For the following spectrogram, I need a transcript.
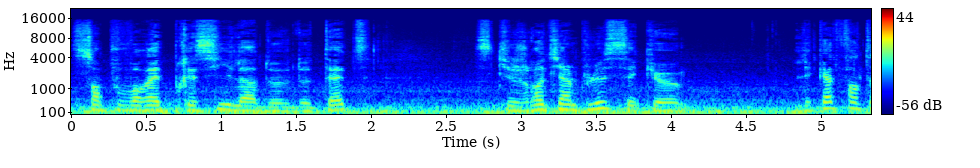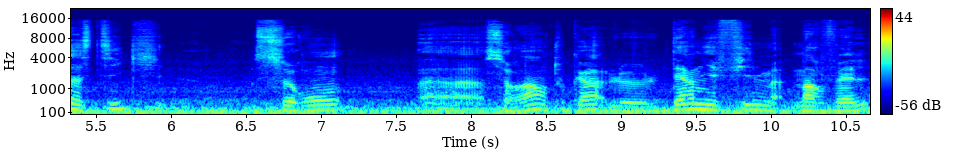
sans pouvoir être précis là de, tête, ce que je retiens le plus, c'est que les 4 Fantastiques seront, euh, sera en tout cas le dernier film Marvel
